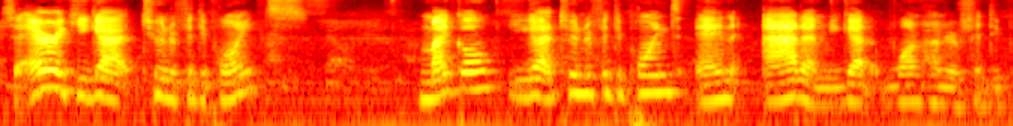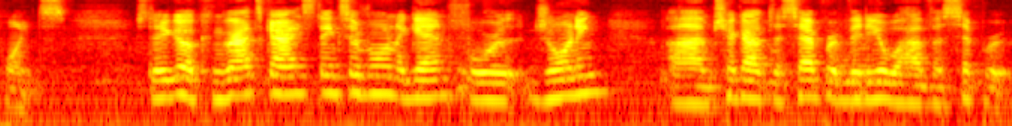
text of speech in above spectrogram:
So Eric, you got 250 points. Michael, you got 250 points, and Adam, you got 150 points. So there you go. Congrats, guys. Thanks everyone again for joining. Um, check out the separate video. We'll have a separate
